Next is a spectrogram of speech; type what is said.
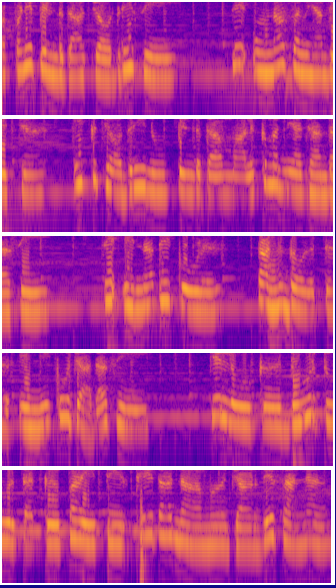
ਆਪਣੇ ਪਿੰਡ ਦਾ ਚੌਧਰੀ ਸੀ ਤੇ ਉਹਨਾਂ ਸਮਿਆਂ ਵਿੱਚ ਇੱਕ ਚੌਧਰੀ ਨੂੰ ਪਿੰਡ ਦਾ ਮਾਲਕ ਮੰਨਿਆ ਜਾਂਦਾ ਸੀ ਤੇ ਇਹਨਾਂ ਦੇ ਕੋਲ ਧਨ ਦੌਲਤ ਇੰਨੀ ਕੁ ਜ਼ਿਆਦਾ ਸੀ ਕਿ ਲੋਕ ਦੂਰ ਦੂਰ ਤੱਕ ਭਾਈ ਤੀਰਥੇ ਦਾ ਨਾਮ ਜਾਣਦੇ ਸਨ।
